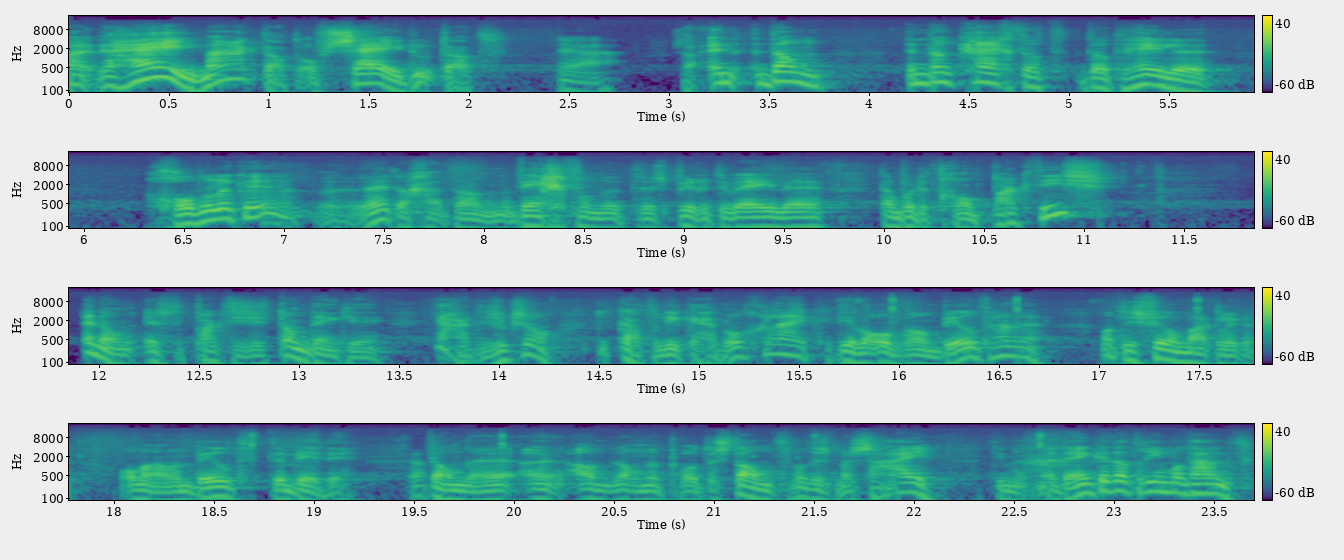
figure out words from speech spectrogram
Maar hij maakt dat, of zij doet dat. Ja. Zo, en, dan, en dan krijgt dat, dat hele goddelijke, eh, hè, dat gaat dan weg van het eh, spirituele, dan wordt het gewoon praktisch. En dan is het praktisch, dan denk je, ja, het is ook zo. Die katholieken hebben ook gelijk. Die hebben overal een beeld hangen. Want het is veel makkelijker om aan een beeld te bidden dan, eh, eh, aan- dan een protestant. Want het is maar saai. Die moet maar denken dat er iemand hangt.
